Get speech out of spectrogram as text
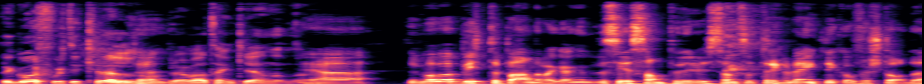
det går fort i krøll når man prøver å tenke gjennom det. ja. Du må bare bytte på annenhver gang du sier sant eller usant, så trenger du egentlig ikke å forstå det.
